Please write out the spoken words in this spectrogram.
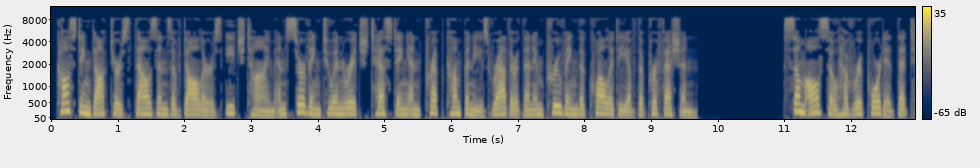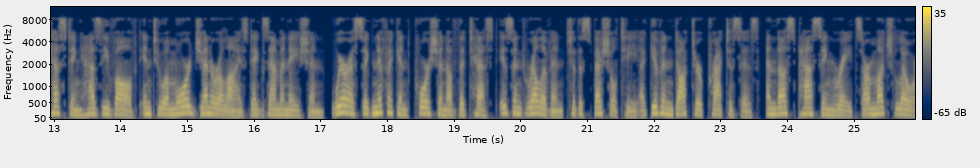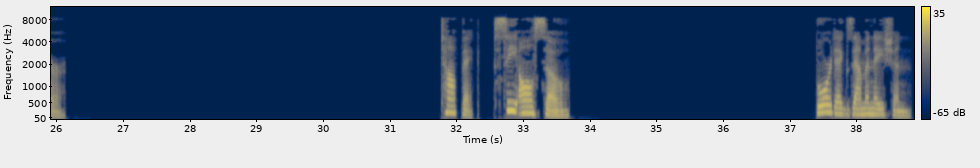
costing doctors thousands of dollars each time and serving to enrich testing and prep companies rather than improving the quality of the profession. Some also have reported that testing has evolved into a more generalized examination, where a significant portion of the test isn't relevant to the specialty a given doctor practices, and thus passing rates are much lower. See also Board examination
